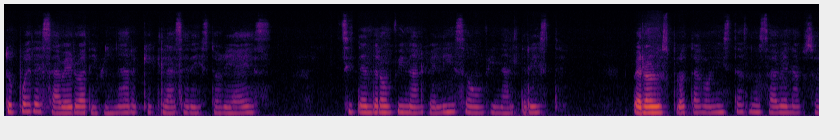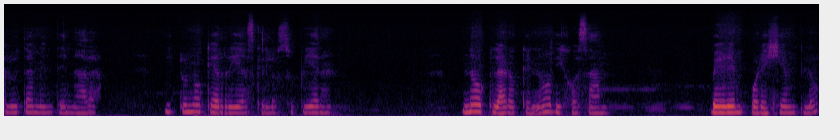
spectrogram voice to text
Tú puedes saber o adivinar qué clase de historia es, si tendrá un final feliz o un final triste pero los protagonistas no saben absolutamente nada, y tú no querrías que lo supieran. No, claro que no, dijo Sam. Beren, por ejemplo,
